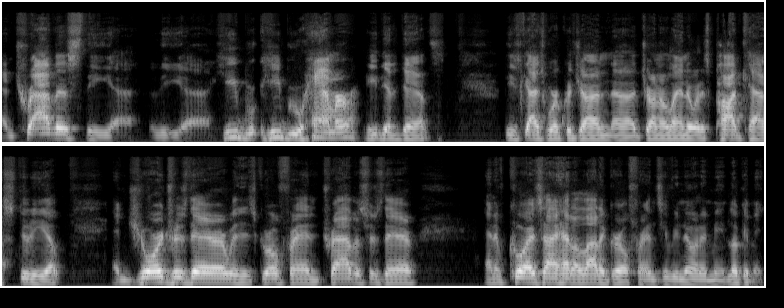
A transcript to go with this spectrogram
and Travis, the uh, the uh, Hebrew Hebrew Hammer, he did a dance. These guys work with John uh, John Orlando at his podcast studio, and George was there with his girlfriend. Travis was there, and of course, I had a lot of girlfriends, if you know what I mean. Look at me.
